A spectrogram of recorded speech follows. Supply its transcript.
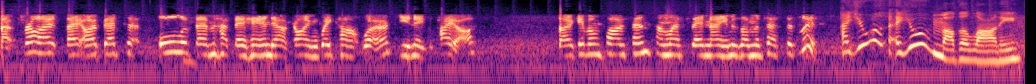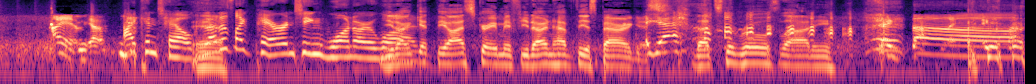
That's right. They, I bet that all of them have their hand out going, we can't work, you need to pay us. Don't give them five cents unless their name is on the tested list. Are you a, are you a mother, Lani? I am, yeah. I can tell. Yeah. That is like parenting 101. You don't get the ice cream if you don't have the asparagus. Yeah. That's the rules, Lani. Exactly. Uh,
